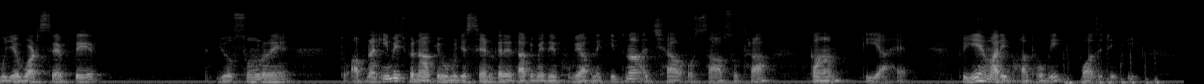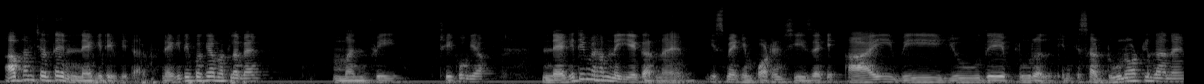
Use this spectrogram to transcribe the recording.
मुझे व्हाट्सएप पे जो सुन रहे हैं तो अपना इमेज बना के वो मुझे सेंड करें ताकि मैं देखूँ कि आपने कितना अच्छा और साफ़ सुथरा काम किया है। तो ये हमारी बात होगी पॉजिटिव की। अब हम चलते हैं नेगेटिव की तरफ़। नेगेटिव का क्या मतलब है? मनफी ठीक हो गया। नेगेटिव में हमने ये करना है, इसमें एक इंपॉर्टेंट चीज़ है कि I we you they plural इनके साथ डू नॉट लगाना है।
